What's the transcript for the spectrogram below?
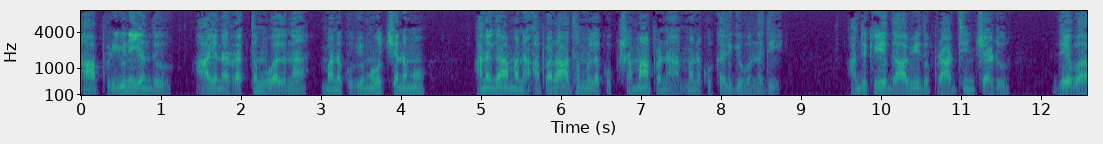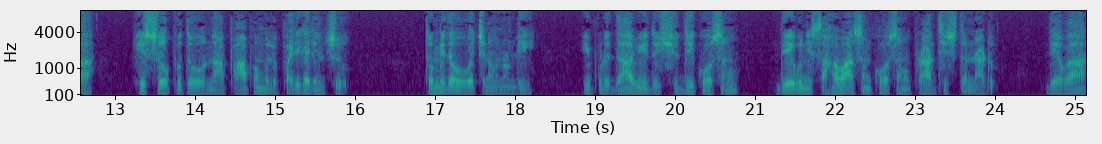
ఆ ప్రియునియందు ఆయన రక్తం వలన మనకు విమోచనము అనగా మన అపరాధములకు క్షమాపణ మనకు కలిగి ఉన్నది. అందుకే దావీదు ప్రార్థించాడు దేవా హిస్సోపుతో నా పాపములు పరిహరించు. తొమ్మిదవ వచనం నుండి ఇప్పుడు దావీదు శుద్ధి కోసం దేవుని సహవాసం కోసం ప్రార్థిస్తున్నాడు. దేవా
